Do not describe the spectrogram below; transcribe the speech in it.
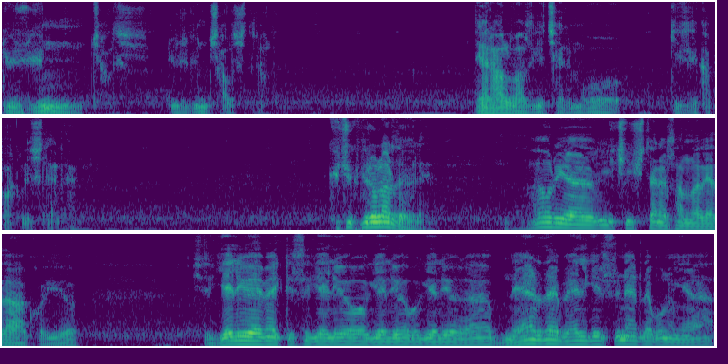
düzgün çalış, düzgün çalıştıralım. Derhal vazgeçelim o gizli kapaklı işlerden. Küçük bürolar da öyle. Oraya iki üç tane sandalye daha koyuyor. İşte geliyor emeklisi geliyor, geliyor, bu geliyor. Ya nerede belgesi nerede bunun ya?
